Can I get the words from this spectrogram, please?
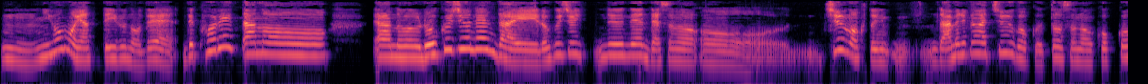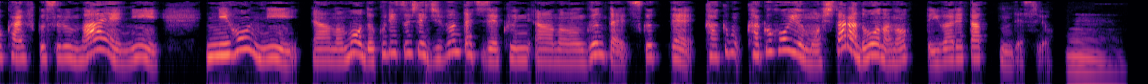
うん、日本もやっているので、で、これ、あのーあの、60年代、60年代、その、中国と、アメリカが中国とその国交回復する前に、日本に、あの、もう独立して自分たちで国、あの、軍隊作って、核、核保有もしたらどうなのって言われたんですよ。うん。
